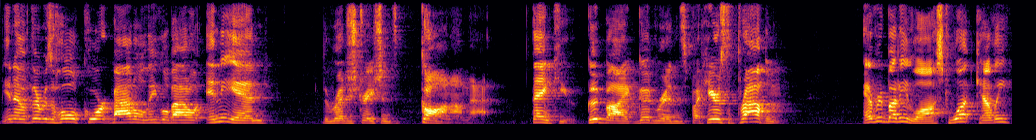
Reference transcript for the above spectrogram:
you know, there was a whole court battle, legal battle. In the end, the registration's gone on that. Thank you. Goodbye. Good riddance. But here's the problem. Everybody lost what, Kelly?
